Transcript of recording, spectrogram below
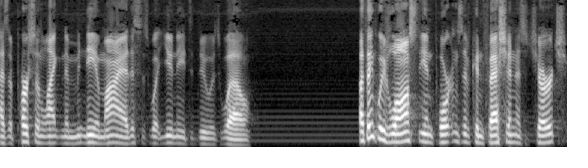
as a person like Nehemiah, this is what you need to do as well. I think we've lost the importance of confession as a church.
